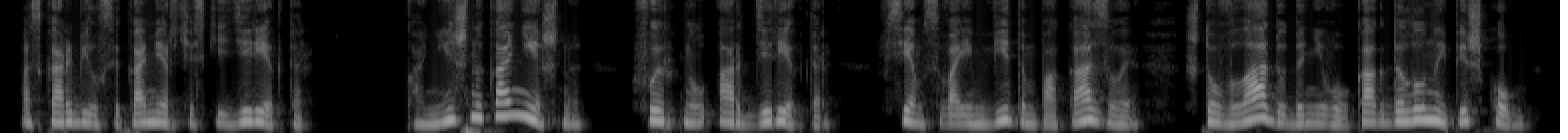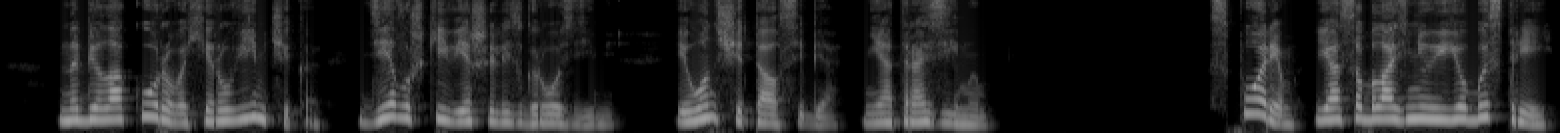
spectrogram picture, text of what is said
— оскорбился коммерческий директор. «Конечно, конечно», — фыркнул арт-директор, всем своим видом показывая, что Владу до него как до луны пешком. На белокурого херувимчика девушки вешались гроздьями, и он считал себя неотразимым. «Спорим, я соблазню ее быстрей»,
